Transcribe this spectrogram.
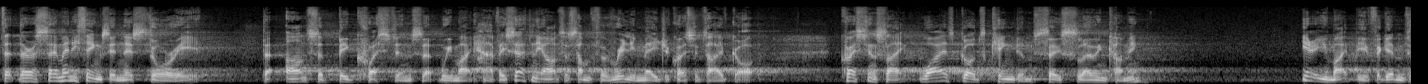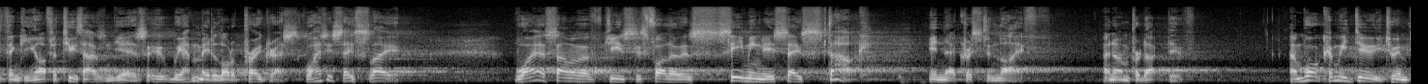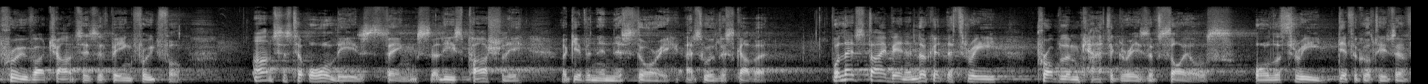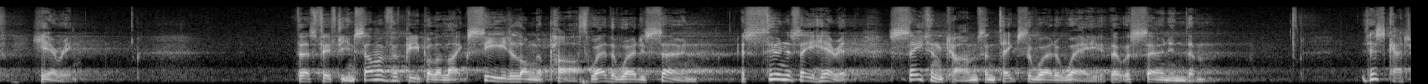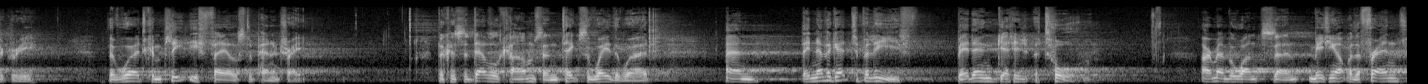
that there are so many things in this story that answer big questions that we might have. They certainly answer some of the really major questions I've got. Questions like why is God's kingdom so slow in coming? You know, you might be forgiven for thinking after 2,000 years, we haven't made a lot of progress. Why is it so slow? Why are some of Jesus' followers seemingly so stuck in their Christian life and unproductive? And what can we do to improve our chances of being fruitful? Answers to all these things, at least partially, are given in this story, as we'll discover. Well, let's dive in and look at the three problem categories of soils, or the three difficulties of hearing. Verse 15 Some of the people are like seed along the path where the word is sown. As soon as they hear it, Satan comes and takes the word away that was sown in them. This category, the word completely fails to penetrate because the devil comes and takes away the word and they never get to believe. They don't get it at all. I remember once uh, meeting up with a friend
